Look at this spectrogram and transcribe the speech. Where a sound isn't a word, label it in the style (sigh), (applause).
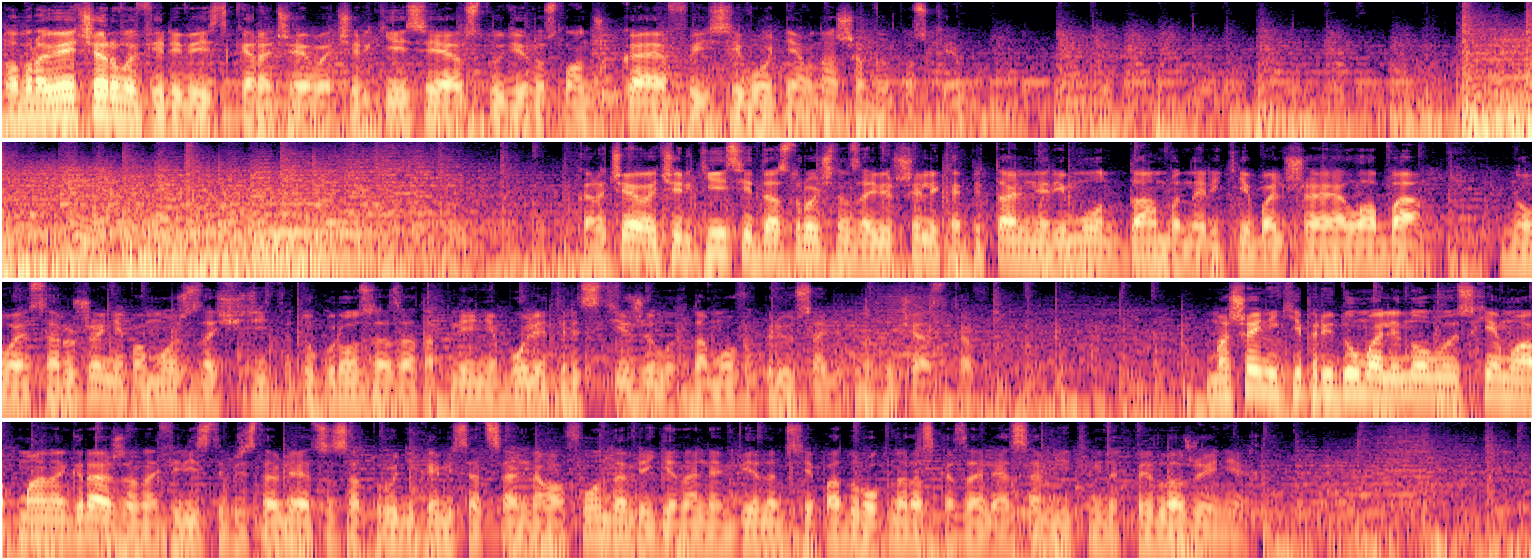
Добрый вечер. В эфире Весть Карачаева-Черкесия. В студии Руслан Жукаев. И сегодня в нашем выпуске. В Карачаево-Черкесии досрочно завершили капитальный ремонт дамбы на реке Большая Лаба. Новое сооружение поможет защитить от угрозы затопления более 30 жилых домов и приусадебных участков. Мошенники придумали новую схему обмана граждан. Аферисты представляются сотрудниками социального фонда в региональном ведомстве, подробно рассказали о сомнительных предложениях.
